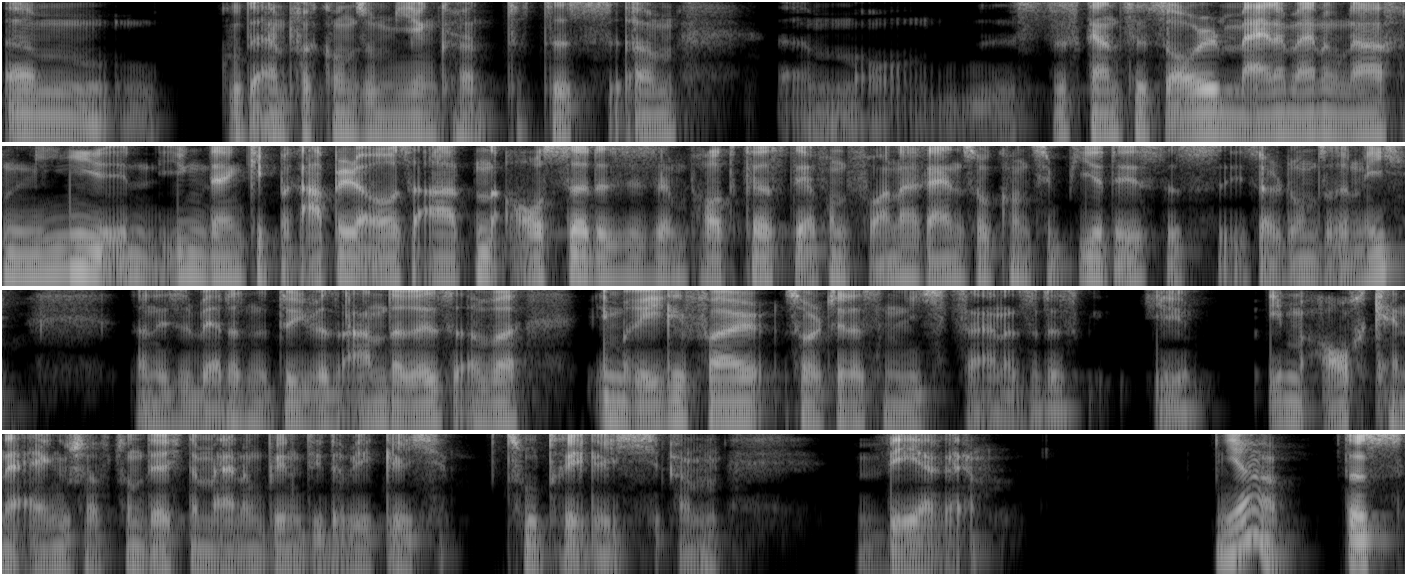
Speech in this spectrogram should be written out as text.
ähm gut einfach konsumieren könnt. Das, ähm, ähm, das Ganze soll meiner Meinung nach nie in irgendein Gebrabbel ausarten, außer das ist ein Podcast, der von vornherein so konzipiert ist. Das ist halt unsere nicht. dann wäre das natürlich was anderes, aber im Regelfall sollte das nicht sein. Also das eben auch keine Eigenschaft, von der ich der Meinung bin, die da wirklich zuträglich ähm, wäre. Ja, das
